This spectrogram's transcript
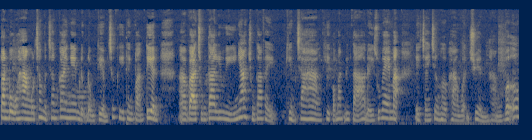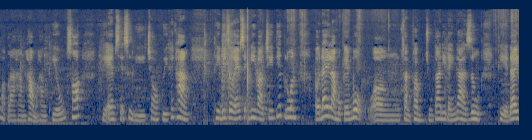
Toàn bộ hàng 100% các anh em được đồng kiểm trước khi thanh toán tiền. À, Và chúng ta lưu ý nhá Chúng ta phải kiểm tra hàng khi có mặt bưu tá ở đấy giúp em ạ. Để tránh trường hợp hàng vận chuyển hàng vỡ hoặc là hàng hỏng hàng thiếu sót thì em sẽ xử lý cho quý khách hàng. Thì bây giờ em sẽ đi vào chi tiết luôn. Ở đây là một cái bộ uh, sản phẩm chúng ta đi đánh gà rừng. Thì ở đây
